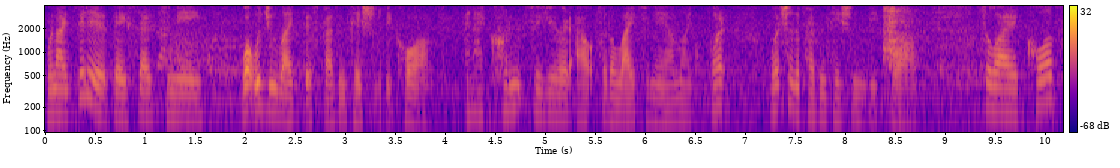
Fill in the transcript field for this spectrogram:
when I did it, they said to me, what would you like this presentation to be called? And I couldn't figure it out for the life of me. I'm like, what, what should the presentation be called? So I called,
